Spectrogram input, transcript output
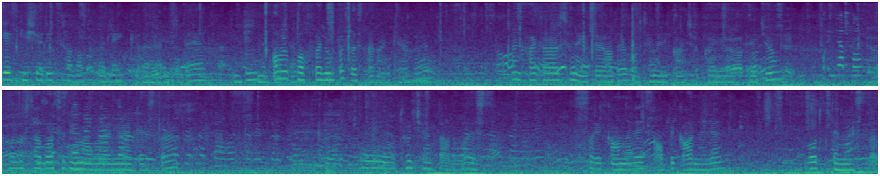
Կես գիշերից հավաքվել եք այստեղ, ինչ Օրը փոխվելուն պես այստեղ ենք եղել։ Մենք հայտարարություն էինք տեղադրել որդիների կանչակայի էջում։ Բոլոսաբացը դիմավորել ենք այստեղ։ Ու թույլ չեն տալու այս սրիկանները, այս ապիկաները ոդկ դեն այստեղ,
